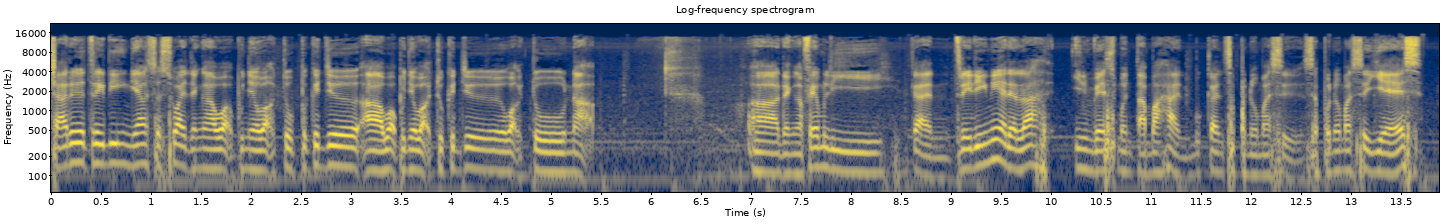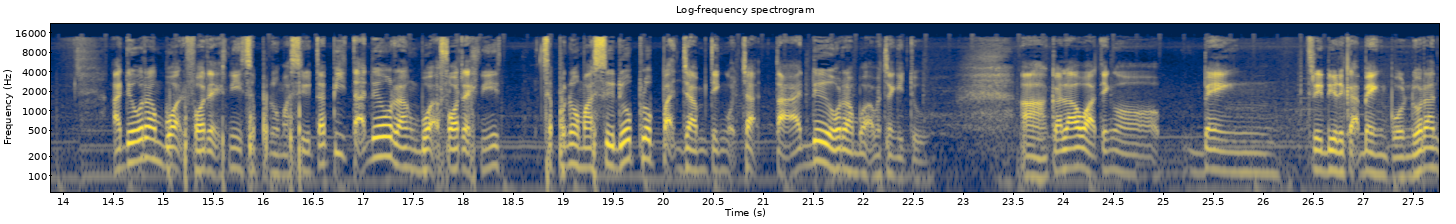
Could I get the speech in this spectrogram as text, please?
cara trading yang sesuai dengan awak punya waktu pekerja uh, awak punya waktu kerja waktu nak uh, dengan family kan. Trading ni adalah investment tambahan bukan sepenuh masa. Sepenuh masa yes. Ada orang buat forex ni sepenuh masa tapi tak ada orang buat forex ni sepenuh masa 24 jam tengok chart. Tak ada orang buat macam itu. Ha, kalau awak tengok bank trader dekat bank pun orang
